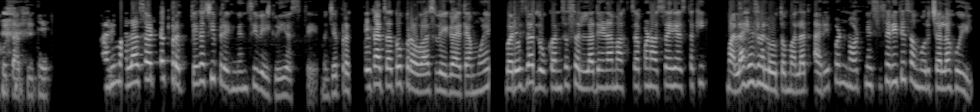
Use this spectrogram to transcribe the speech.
होतात तिथे. आणि मला असं वाटतं प्रत्येकाची प्रेग्नन्सी वेगळी असते. म्हणजे प्रत्येकाचा तो प्रवास वेगळा आहे. त्यामुळे बरेचदा लोकांचा सल्ला देण्यामागचा पण असं हे असतं, की मला हे झालं होतं, मला अरे पण नॉट नेसेसरी ते समोरच्याला होईल.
